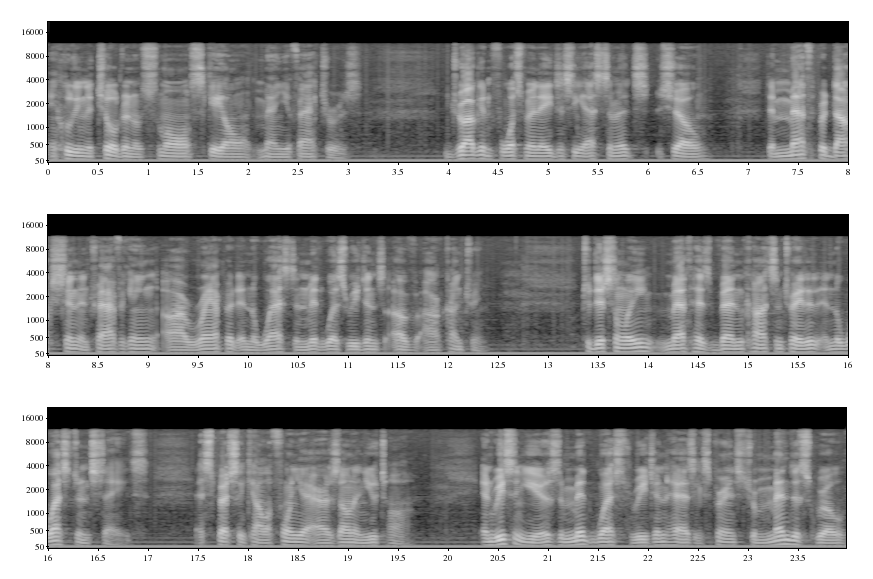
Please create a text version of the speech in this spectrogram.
including the children of small-scale manufacturers. Drug Enforcement Agency estimates show that meth production and trafficking are rampant in the west and midwest regions of our country. Traditionally, meth has been concentrated in the western states, especially California, Arizona, and Utah. In recent years, the Midwest region has experienced tremendous growth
